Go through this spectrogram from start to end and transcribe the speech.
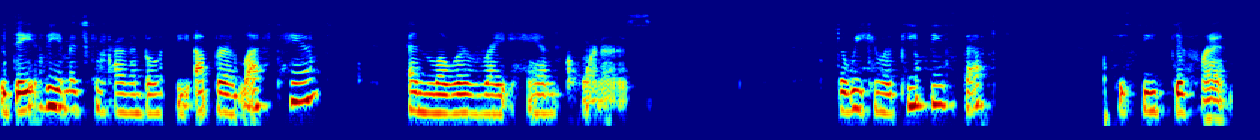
The date of the image can find in both the upper left-hand and lower right-hand corners. So we can repeat these steps to see different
